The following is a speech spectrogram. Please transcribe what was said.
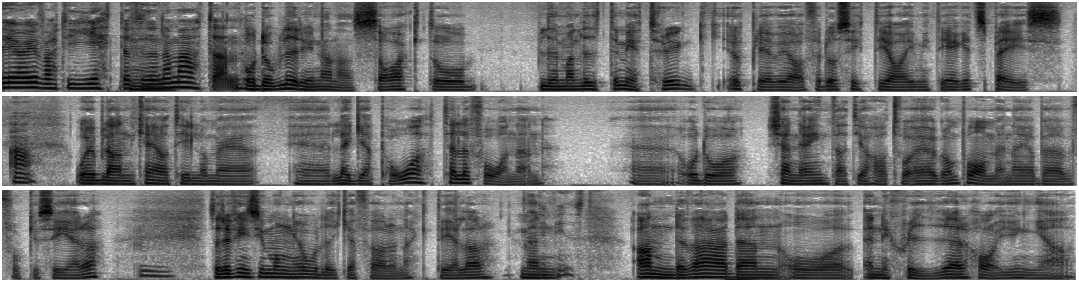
Det har ju varit jättefina Mm. möten. Och då blir det ju en annan sak. Då blir man lite mer trygg upplever jag, för då sitter jag i mitt eget space. Ja. Och ibland kan jag till och med eh, lägga på telefonen. Eh, och då känner jag inte att jag har två ögon på mig när jag behöver fokusera. Mm. Så det finns ju många olika för och nackdelar. Men det. andevärlden och energier har ju inga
